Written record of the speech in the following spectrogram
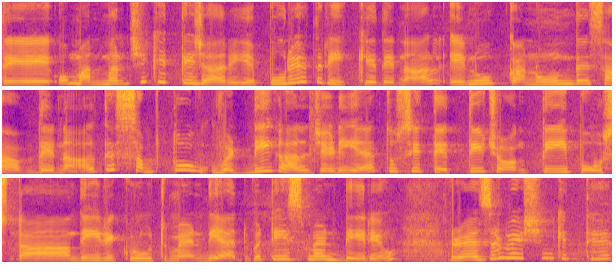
ਤੇ ਉਹ ਮਨਮਰਜ਼ੀ ਕੀਤੀ ਜਾ ਰਹੀ ਹੈ ਪੂਰੇ ਤਰੀਕੇ ਦੇ ਨਾਲ, ਇਹਨੂੰ ਕਾਨੂੰਨ ਦੇ ਹਿਸਾਬ ਦੇ ਨਾਲ ਤੇ ਸਭ ਤੋਂ ਵੱਡੀ ਗੱਲ ਜਿਹੜੀ ਹੈ, ਤੁਸੀਂ 33 34 ਪੋਸਟਾਂ ਦੀ ਰਿਕਰੂਟਮੈਂਟ ਦੀ ਐਡਵਰਟਾਈਜ਼ਮੈਂਟ ਦੇ ਰਹੇ ਹੋ। ਰਿਜ਼ਰਵੇਸ਼ਨ ਕਿੱਥੇ ਹੈ?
